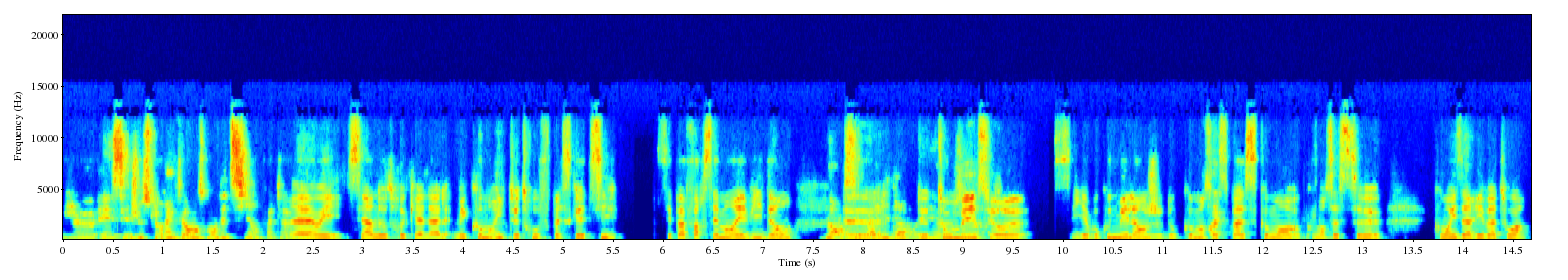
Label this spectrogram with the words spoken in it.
Je... Et c'est juste le référencement d'Etsy, en fait. Ah oui, c'est un autre canal. Mais comment ils te trouvent? Parce qu'Etsy, c'est pas forcément évident. Non, c'est pas euh, évident. De euh, tomber sur. Euh, il y a beaucoup de mélanges. Donc comment ça se passe? Comment comment ça se comment ils arrivent à toi?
